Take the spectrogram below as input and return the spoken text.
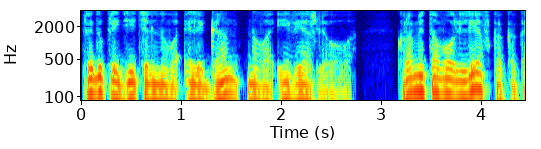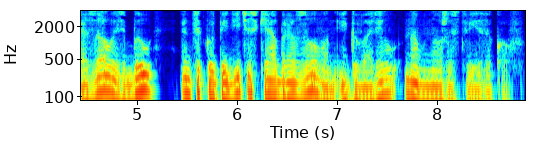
предупредительного, элегантного и вежливого. Кроме того, Лев, как оказалось, был энциклопедически образован и говорил на множестве языков.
